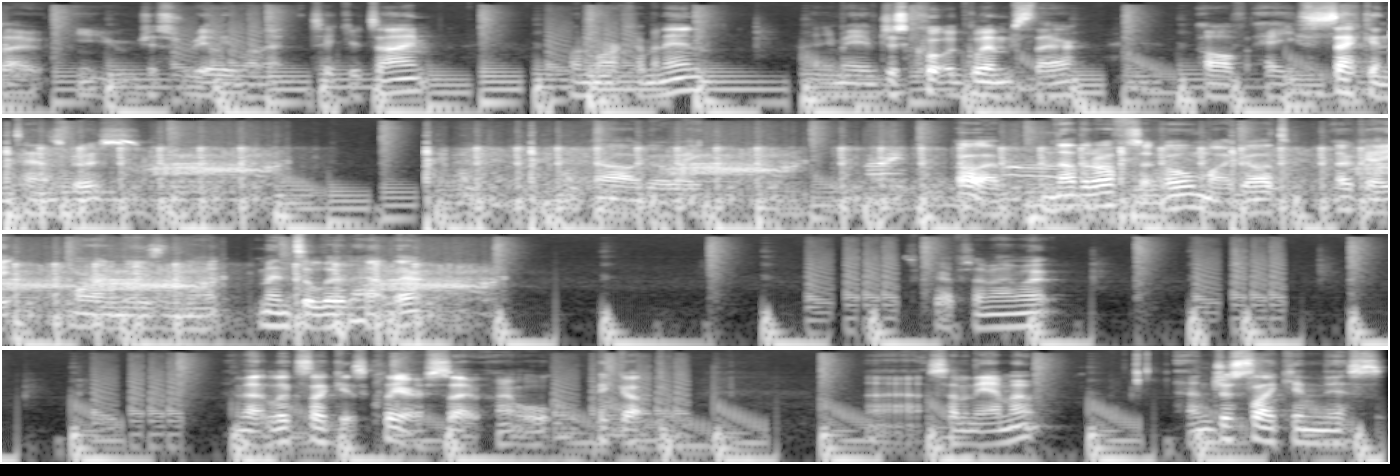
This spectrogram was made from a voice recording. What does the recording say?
So you just really want to take your time. One more coming in. And you may have just caught a glimpse there of a second Hans Grosse. Oh, go away. Oh, another officer. Oh my god. Okay, more enemies than meant to loot out there. Let's grab some ammo. And that looks like it's clear, so I will pick up uh, some of the ammo. And just like in this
